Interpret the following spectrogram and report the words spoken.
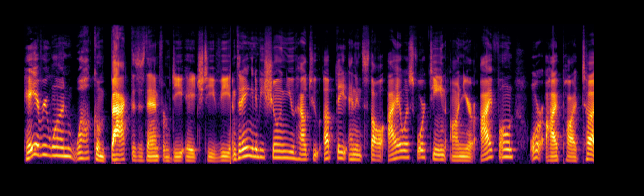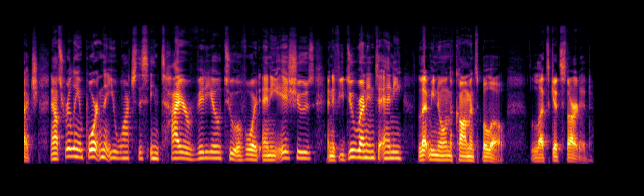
Hey everyone, welcome back. This is Dan from DHTV, and today I'm going to be showing you how to update and install iOS 14 on your iPhone or iPod Touch. Now it's really important that you watch this entire video to avoid any issues, and if you do run into any, let me know in the comments below. Let's get started.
